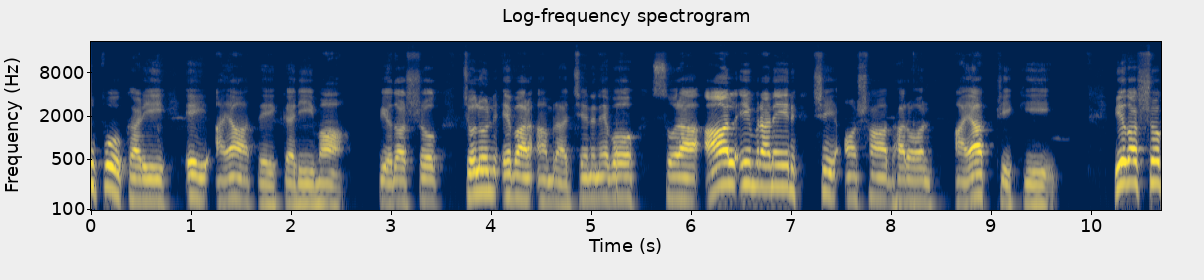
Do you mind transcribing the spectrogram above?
উপকারী এই আয়াতে করিমা। প্রিয় দর্শক, চলুন এবার আমরা জেনে নেব সোরা আল ইমরানের সেই অসাধারণ আয়াতটি কি। প্রিয় দর্শক,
